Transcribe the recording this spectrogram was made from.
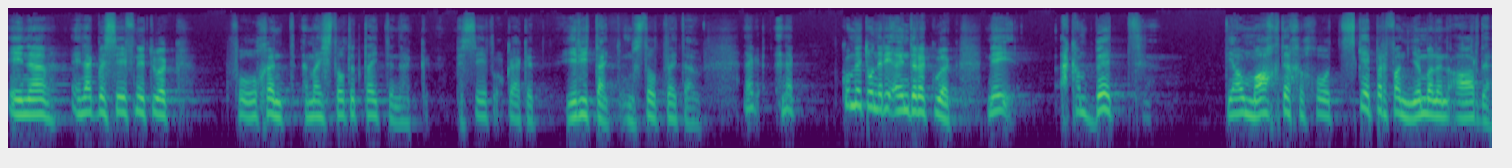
En uh, en ek besef net ook vanoggend in my stilte tyd en ek besef ook ek het hierdie tyd om stilte te hou. En ek en ek kom net onder die indruk ook, nê, nee, ek kan bid die almagtige God, skepper van hemel en aarde,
